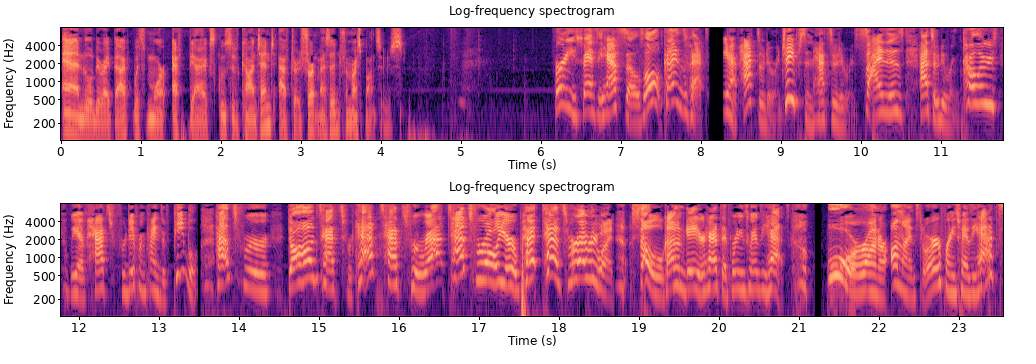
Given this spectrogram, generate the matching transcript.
And we'll be right back with more FBI exclusive content after a short message from our sponsors. Fernie's Fancy Hat sells all kinds of hats. We have hats of different shapes and hats of different sizes, hats of different colors. We have hats for different kinds of people. Hats for dogs, hats for cats, hats for rats, hats for all your pets, hats for everyone. So come and get your hats at Fernie's Fancy Hats or on our online store, Fernie's Fancy Hats.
